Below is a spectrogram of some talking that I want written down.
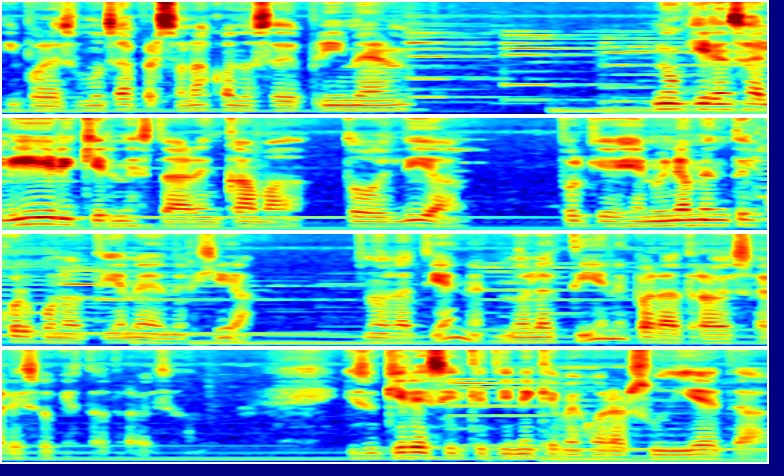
Y por eso muchas personas cuando se deprimen no quieren salir y quieren estar en cama todo el día, porque genuinamente el cuerpo no tiene energía, no la tiene, no la tiene para atravesar eso que está atravesando. Y eso quiere decir que tiene que mejorar su dieta,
